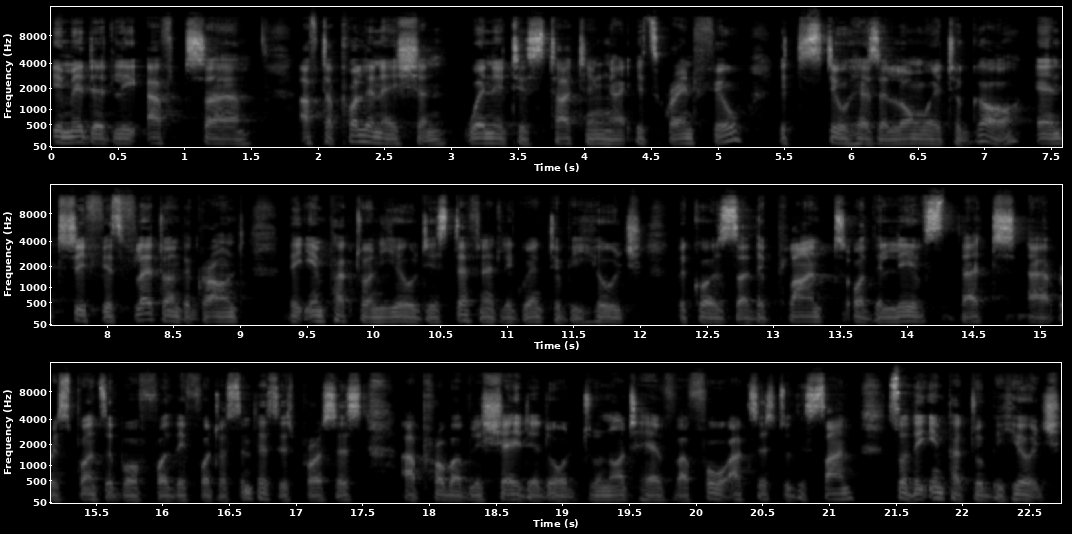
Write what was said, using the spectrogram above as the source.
immediately after after pollination, when it is starting uh, its grain fill, it still has a long way to go. And if it's flat on the ground, the impact on yield is definitely going to be huge because uh, the plant or the leaves that are responsible for the photosynthesis process are probably shaded or do not have uh, full access to the sun. So the impact will be huge.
